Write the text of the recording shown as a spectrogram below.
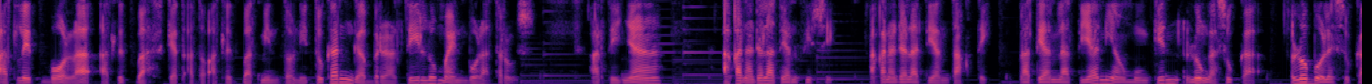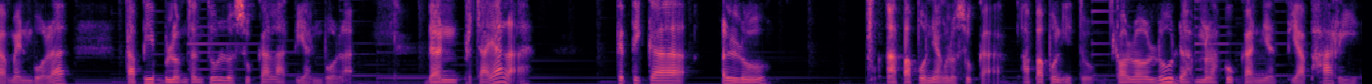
atlet bola, atlet basket, atau atlet badminton itu kan nggak berarti lu main bola terus. Artinya akan ada latihan fisik, akan ada latihan taktik, latihan-latihan yang mungkin lu nggak suka. Lu boleh suka main bola, tapi belum tentu lu suka latihan bola dan percayalah, ketika lu apa pun yang lu suka, apa pun itu, kalau lu udah melakukannya tiap hari,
